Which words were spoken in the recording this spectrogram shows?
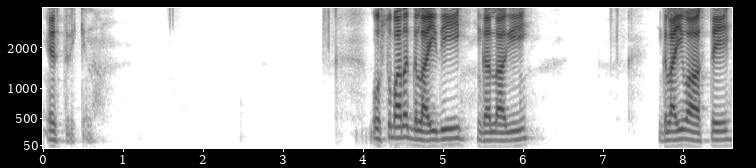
ਇਸ ਤਰੀਕੇ ਨਾਲ। ਉਸ ਤੋਂ ਬਾਅਦ ਗਲਾਈ ਦੀ ਗੱਲ ਆ ਗਈ। ਗਲਾਈ ਵਾਸਤੇ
